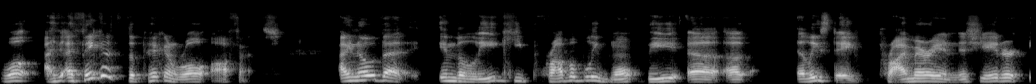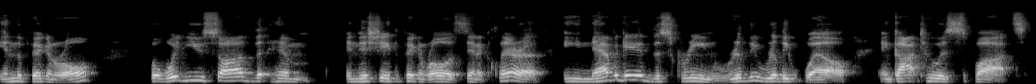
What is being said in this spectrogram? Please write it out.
Well, I, I think it's the pick and roll offense. I know that in the league, he probably won't be a, a, at least a primary initiator in the pick and roll. But when you saw him initiate the pick and roll at Santa Clara, he navigated the screen really, really well and got to his spots.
